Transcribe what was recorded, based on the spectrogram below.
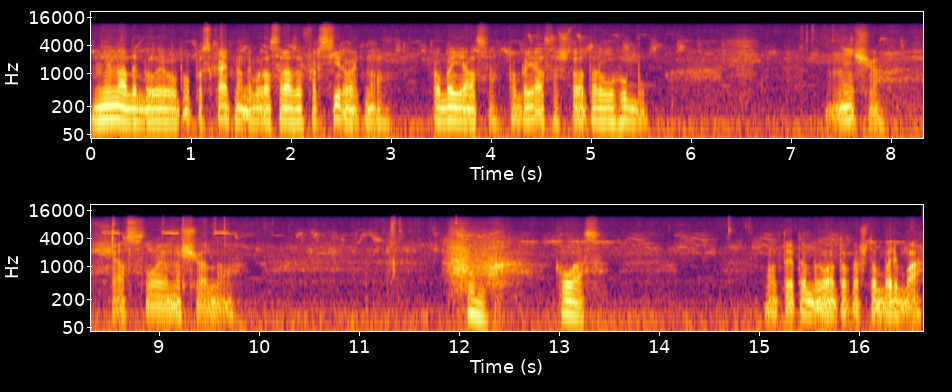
не надо было его попускать, надо было сразу форсировать, но побоялся, побоялся, что оторву губу. Ничего, сейчас слоем еще одного. Фух, класс. Вот это было только что борьба.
